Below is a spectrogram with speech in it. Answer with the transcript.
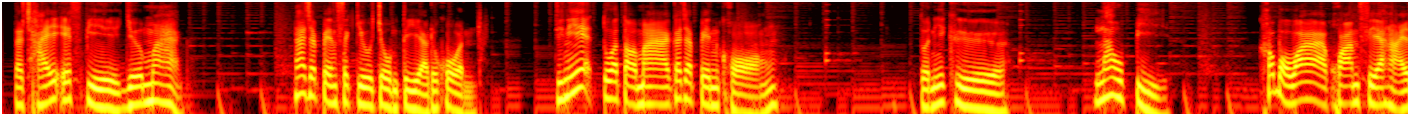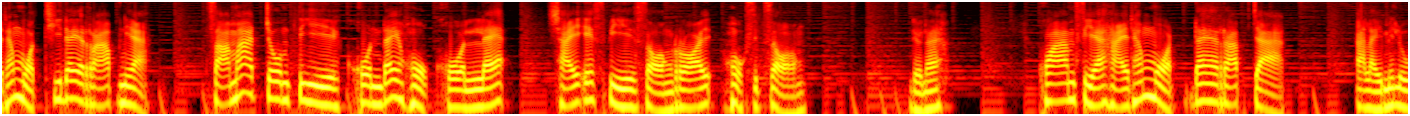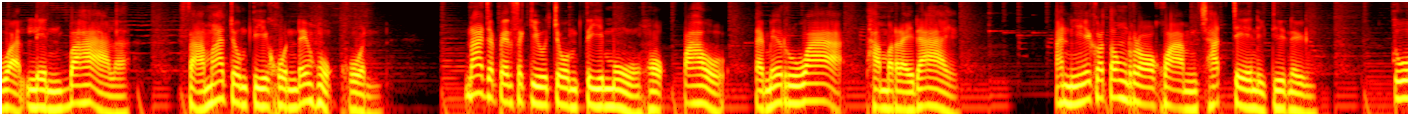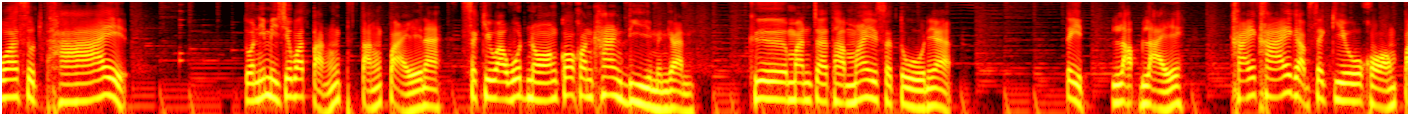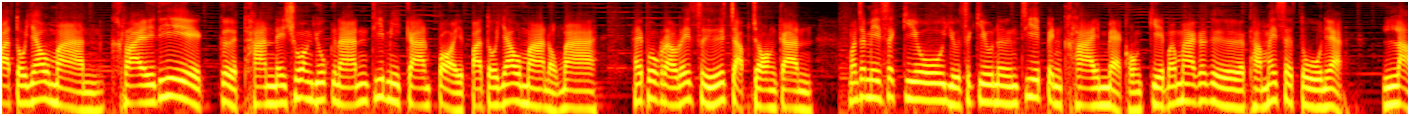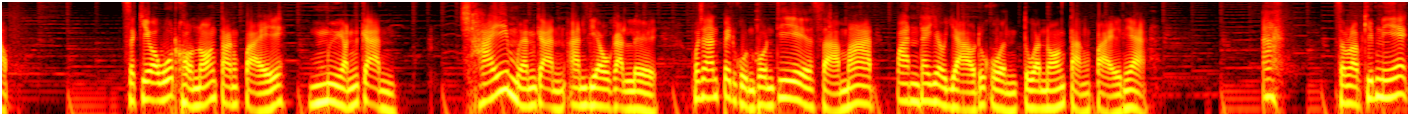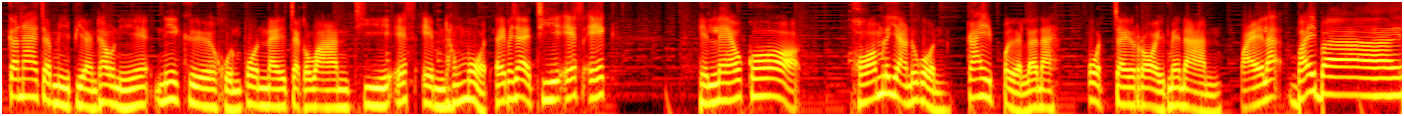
แต่ใช้ SP เยอะมาก น่าจะเป็นสกิลโจมตีอะทุกคน ทีนี้ตัวต่อมาก็จะเป็นของ ตัวนี้คือเหล้าปี เขาบอกว่าความเสียหายทั้งหมดที่ได้รับเนี่ยสามารถโจมตีคนได้ 6 คนและใช้ SP 262 เดี๋ยวนะ ความเสียหายทั้งหมดได้รับจากอะไรไม่รู้อะเลนบ้าเหรอสามารถโจมตีคนได้ 6 คน น่าจะเป็นสกิลโจมตีหมู่ 6 เป้า แต่ไม่รู้ว่าทำอะไรได้ อันนี้ก็ต้องรอความชัดเจนอีกทีหนึ่ง ตัวสุดท้าย ตัวนี้มีชื่อว่าตังตังไปนะสกิลอาวุธน้องก็ค่อนข้างดีเหมือนกัน คือมันจะทำให้ศัตรูเนี่ย ติดหลับไหล คล้ายๆกับสกิลของปาโตเย่ามาน ใครที่เกิดทันในช่วงยุคนั้นที่มีการปล่อยปาโตเย่ามานออกมา ให้พวกเราได้ซื้อจับจองกันมันจะมีสกิลอยู่สกิลหนึ่งที่เป็นคลายแม็กของเกมมากๆ ก็คือทำให้ศัตรูเนี่ยหลับ สกิลอาวุธของน้องตังไปเหมือนกัน ใช้เหมือนกันอันเดียวกันเลย เพราะฉะนั้นเป็นขุนพลที่สามารถปั้นได้ยาวๆทุกคนตัวน้องต่างไปเนี่ยอะสำหรับคลิปนี้ก็น่าจะมีเพียงเท่านี้ นี่คือขุนพลในจักรวาล TSM ทั้งหมด เอ้ยไม่ใช่ TSX เห็นแล้วก็พร้อมหรือยังทุกคน ใกล้เปิดแล้วนะ อดใจรอยไม่นาน ไปละบายบาย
